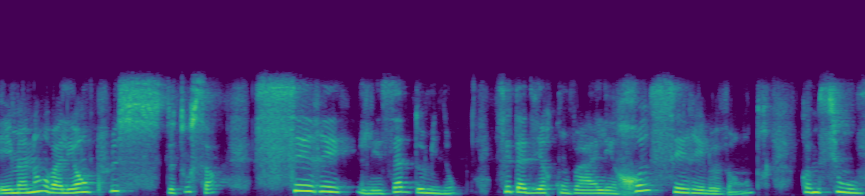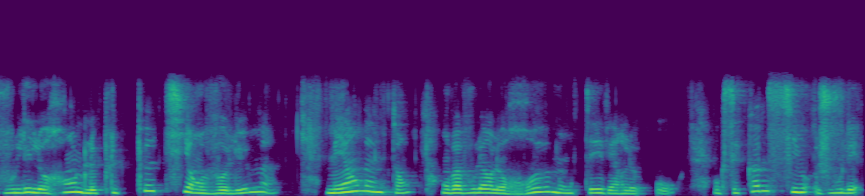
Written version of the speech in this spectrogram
Et maintenant, on va aller en plus de tout ça, serrer les abdominaux, c'est-à-dire qu'on va aller resserrer le ventre, comme si on voulait le rendre le plus petit en volume mais en même temps, on va vouloir le remonter vers le haut. Donc c'est comme si je voulais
